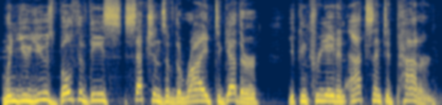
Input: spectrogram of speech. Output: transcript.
When you use both of these sections of the ride together, you can create an accented pattern.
